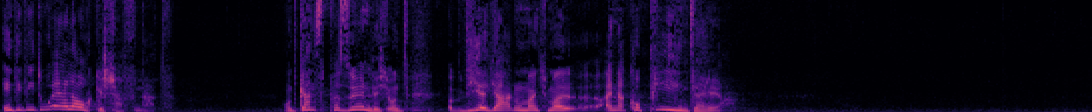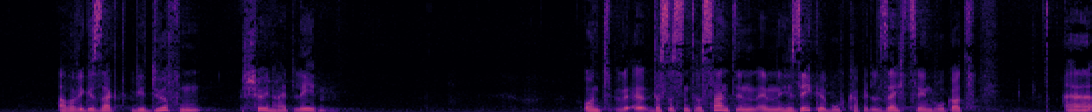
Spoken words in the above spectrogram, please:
individuell auch geschaffen hat. Und ganz persönlich. Und wir jagen manchmal einer Kopie hinterher. Aber wie gesagt, wir dürfen Schönheit leben. Und äh, das ist interessant im, im Hesekiel-Buch, Kapitel 16, wo Gott äh,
